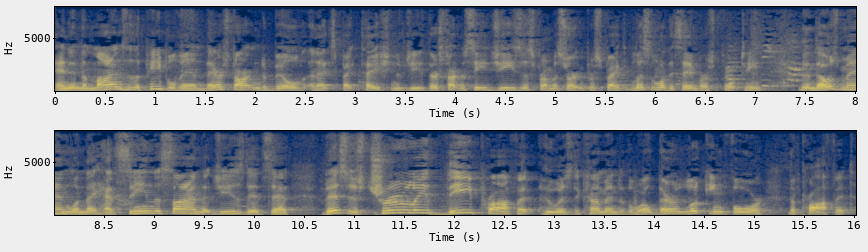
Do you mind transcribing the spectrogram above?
And in the minds of the people, then, they're starting to build an expectation of Jesus. They're starting to see Jesus from a certain perspective. Listen to what they say in verse 14. Then those men, when they had seen the sign that Jesus did, said, This is truly the prophet who is to come into the world. They're looking for the prophet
